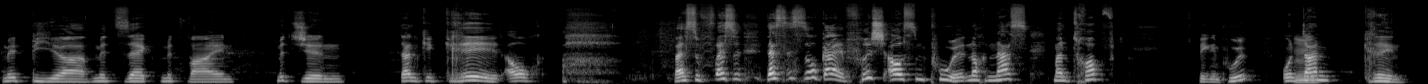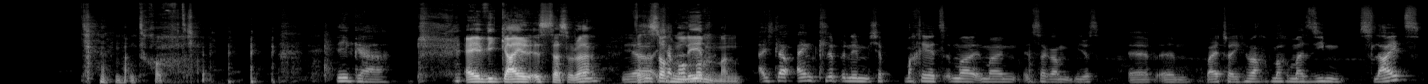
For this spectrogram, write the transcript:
Mit Bier, mit Sekt, mit Wein, mit Gin, dann gegrillt, auch. ah. Weißt du, weißt du, das ist so geil. Frisch aus dem Pool, noch nass, man tropft wegen dem Pool und Mhm. dann grillen. Man tropft. Digga. Ey, wie geil ist das, oder? Ja, das ist doch ein Leben, noch- Mann. ich glaube, ein Clip, in dem ich hab, mache jetzt immer in meinen Instagram-Videos äh, ähm, Beiträge, ich mache mach immer sieben Slides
